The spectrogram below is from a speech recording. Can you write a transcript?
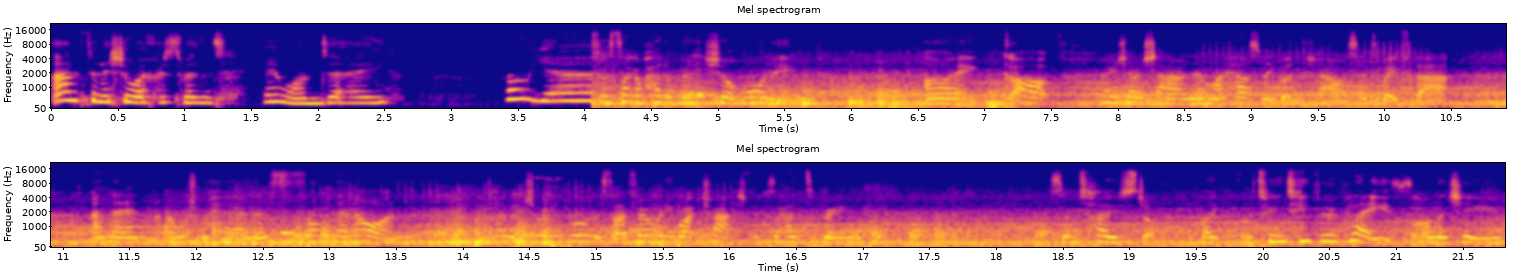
and finish all my Christmas presents in one day. Oh yeah! Feels like I've had a really short morning I got up, ready to have a shower, and then my housemate got in the shower, so I had to wait for that. And then I washed my hair, and then from then on, I got sure the order, so I felt really white trash because I had to bring some toast like between two paper plates on the tube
